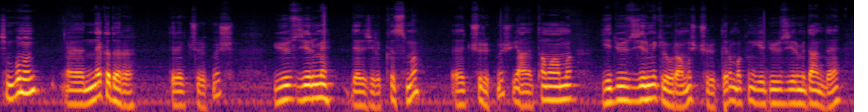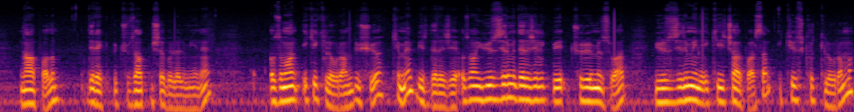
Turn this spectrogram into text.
Şimdi bunun e, ne kadarı direkt çürükmüş? 120 derecelik kısmı e, çürükmüş. Yani tamamı 720 kilogrammış çürüklerin. Bakın 720'den de ne yapalım? Direkt 360'a bölelim yine. O zaman 2 kilogram düşüyor. Kime? 1 dereceye. O zaman 120 derecelik bir çürüğümüz var. 120 ile 2'yi çarparsam 240 kilogramı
